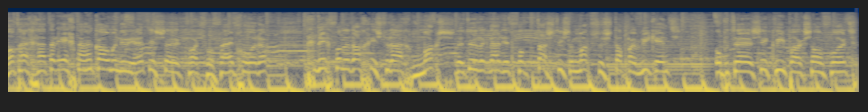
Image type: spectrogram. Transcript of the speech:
Want hij gaat er echt aankomen nu, hè. Het is eh, kwart voor vijf geworden. Het gedicht van de dag is vandaag Max. Natuurlijk naar dit fantastische Max Verstappen weekend... op het eh, circuitpark Zandvoort.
